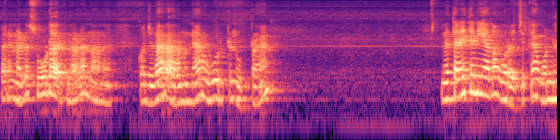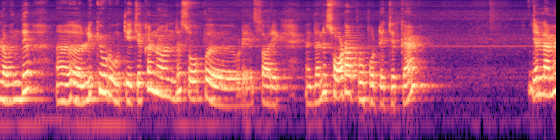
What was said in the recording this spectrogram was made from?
பாருங்கள் நல்லா சூடாக இருக்கனால நான் கொஞ்ச நேரம் அரை மணி நேரம் ஊருட்டுன்னு விட்றேன் நான் தனித்தனியாக தான் ஊற வச்சுருக்கேன். ஒன்றில் வந்து லிக்யூடு ஊற்றி வச்சுருக்கேன். இன்னும் வந்து சோப்பு உடைய சாரி தானே சோடா பூ போட்டு வச்சுருக்கேன். எல்லாமே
